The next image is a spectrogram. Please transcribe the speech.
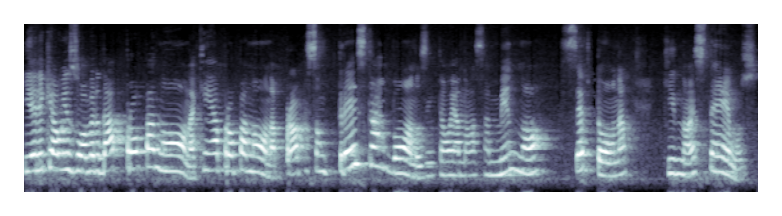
E ele quer o isômero da propanona. Quem é a propanona? Prop são três carbonos, então é a nossa menor cetona que nós temos.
